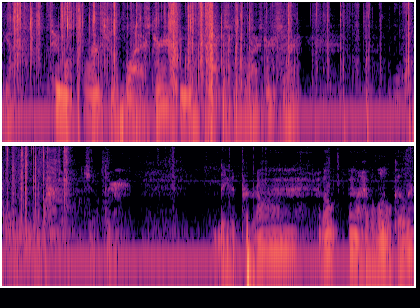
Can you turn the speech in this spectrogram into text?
We got two more cards for the blaster, two more packs for the blaster, sorry. David Perron. Oh, I might have a little color.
